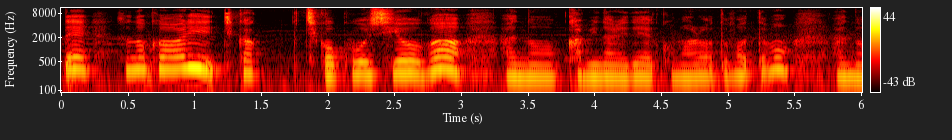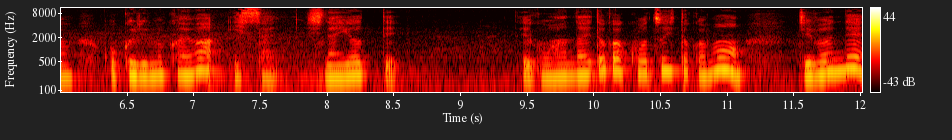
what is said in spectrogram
で、その代わり近遅刻をしようがあの雷で困ろうと思ってもあの送り迎えは一切しないよってでご飯代とか交通費とかも自分で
